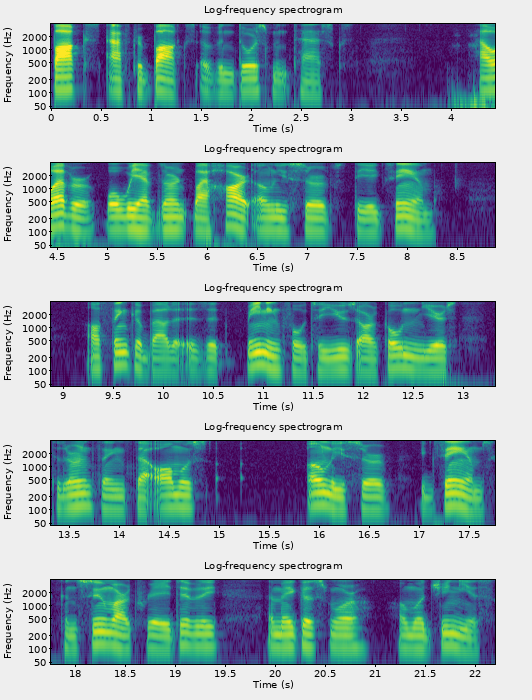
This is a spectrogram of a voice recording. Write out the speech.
box after box of endorsement tasks. However, what we have learned by heart only serves the exam. I'll think about it. Is it meaningful to use our golden years to learn things that almost only serve exams, consume our creativity, and make us more homogeneous.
